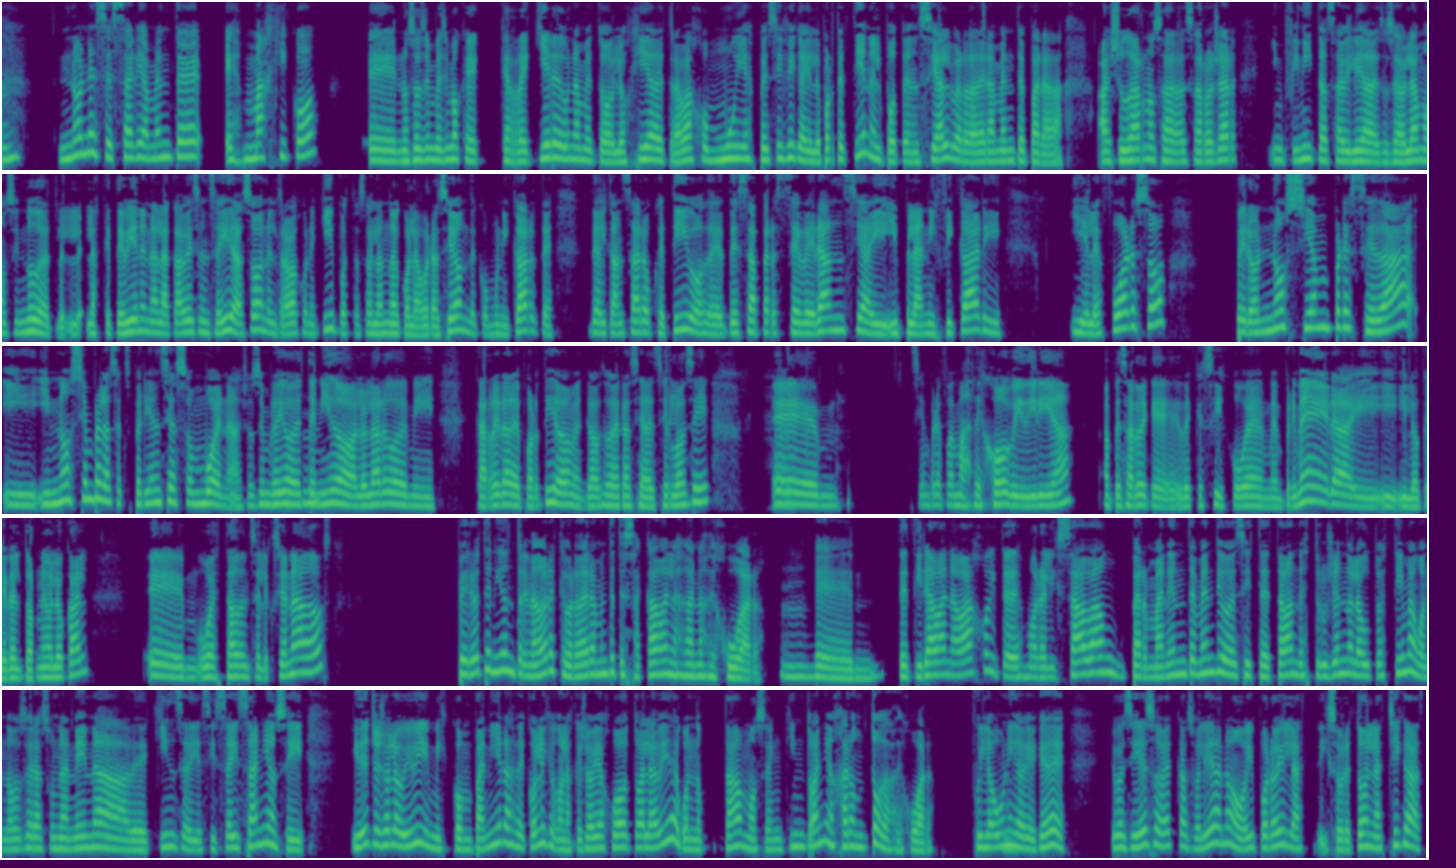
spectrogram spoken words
no necesariamente es mágico. Eh, nosotros siempre decimos que, requiere de una metodología de trabajo muy específica y el deporte tiene el potencial verdaderamente para ayudarnos a desarrollar infinitas habilidades. O sea, hablamos sin duda, las que te vienen a la cabeza enseguida son el trabajo en equipo, estás hablando de colaboración, de comunicarte, de alcanzar objetivos, de, esa perseverancia y, planificar y, y el esfuerzo, pero no siempre se da y, no siempre las experiencias son buenas. Yo siempre digo, he tenido a lo largo de mi carrera deportiva, me causa gracia decirlo así, em, siempre fue más de hobby, diría, a pesar de que, de que sí, jugué en, primera y, lo que era el torneo local, em, o he estado en seleccionados, pero he tenido entrenadores que verdaderamente te sacaban las ganas de jugar. Mm. Em, te tiraban abajo y te desmoralizaban permanentemente y vos decís, te estaban destruyendo la autoestima cuando vos eras una nena de 15, 16 años y, y de hecho yo lo viví. Mis compañeras de colegio con las que yo había jugado toda la vida, cuando estábamos en quinto año, dejaron todas de jugar. Fui la única mm. que quedé. Y vos decís, ¿eso es casualidad? No, hoy por hoy, las, y sobre todo en las chicas,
